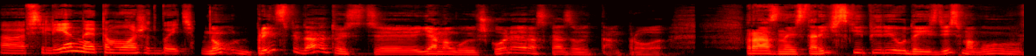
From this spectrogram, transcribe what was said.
э, вселенной это может быть. Ну, в принципе, да, то есть э, я могу и в школе рассказывать там про разные исторические периоды, и здесь могу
